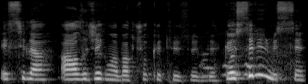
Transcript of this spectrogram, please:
Esila ağlayacak ama bak çok kötü üzüldü. Gösterir misin?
